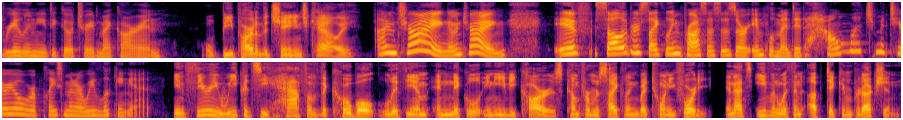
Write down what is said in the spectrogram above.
really need to go trade my car in. Well, be part of the change, Callie. I'm trying, I'm trying. If solid recycling processes are implemented, how much material replacement are we looking at? In theory, we could see half of the cobalt, lithium, and nickel in EV cars come from recycling by 2040. And that's even with an uptick in production,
